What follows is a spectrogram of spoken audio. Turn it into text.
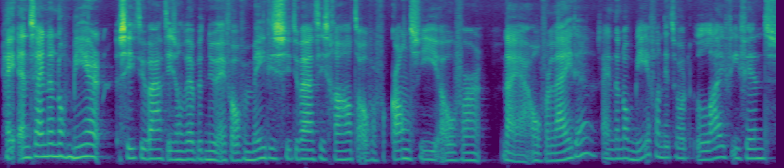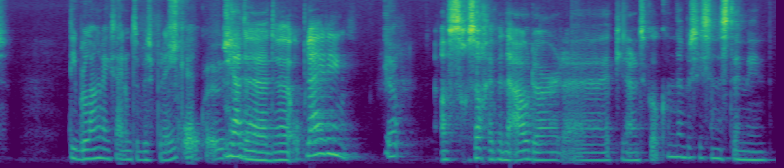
Hey, en zijn er nog meer situaties, want we hebben het nu even over medische situaties gehad, over vakantie, over nou ja, overlijden. Zijn er nog meer van dit soort live events die belangrijk zijn om te bespreken? Schoolkeuze. Ja, de, de opleiding. Ja. Als gezaghebbende ouder uh, heb je daar natuurlijk ook een beslissende stem in.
